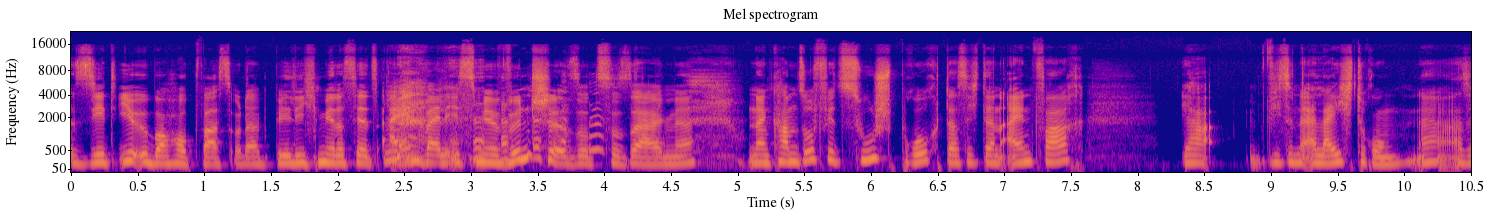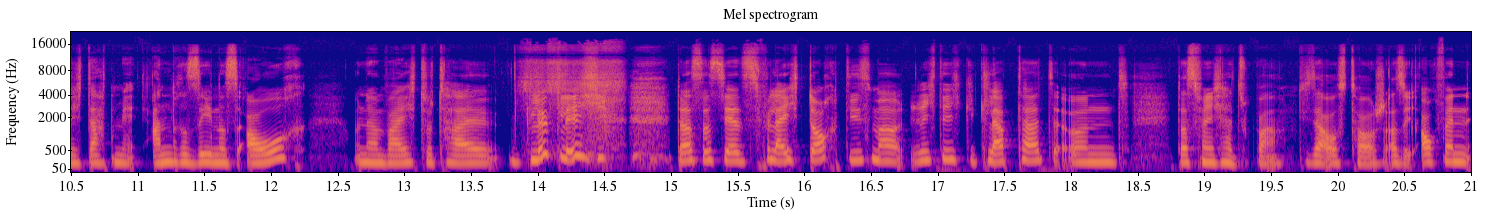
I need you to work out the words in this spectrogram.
seht ihr überhaupt was oder bilde ich mir das jetzt ein, weil ich es mir wünsche sozusagen. Ne? Und dann kam so viel Zuspruch, dass ich dann einfach, ja, wie so eine Erleichterung. Ne? Also ich dachte mir, andere sehen es auch und dann war ich total glücklich, dass es jetzt vielleicht doch diesmal richtig geklappt hat. Und das finde ich halt super, dieser Austausch. Also auch wenn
